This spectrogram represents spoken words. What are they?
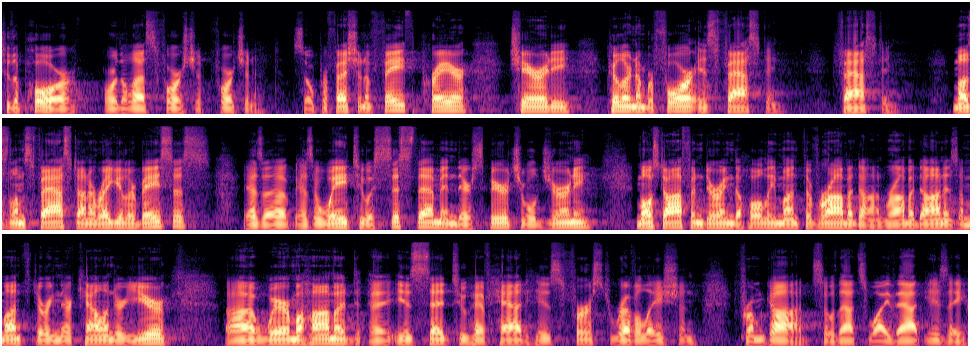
to the poor or the less fortunate. So, profession of faith, prayer, charity. Pillar number four is fasting. Fasting. Muslims fast on a regular basis as a, as a way to assist them in their spiritual journey, most often during the holy month of Ramadan. Ramadan is a month during their calendar year uh, where Muhammad uh, is said to have had his first revelation from God. So that's why that is a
